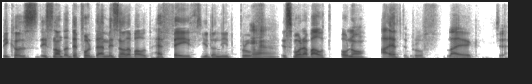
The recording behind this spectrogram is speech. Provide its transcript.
because it's not that for them. It's not about have faith. You don't need proof. Yeah. It's more about oh no, I have the proof. Like yeah,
